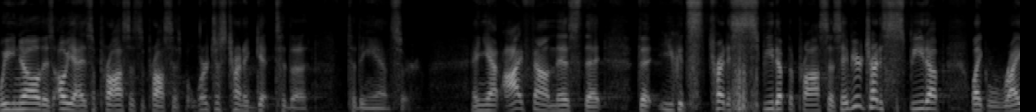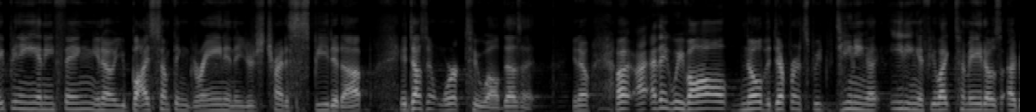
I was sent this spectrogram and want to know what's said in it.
We know this, oh yeah, it's a process, a process, but we're just trying to get to the, to the answer. And yet I found this that, that you could try to speed up the process. Have you ever tried to speed up like ripening anything? You know, you buy something green and then you're just trying to speed it up. It doesn't work too well, does it? You know, I, think we've all know the difference between uh, eating, if you like tomatoes, uh, a,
